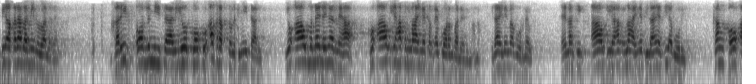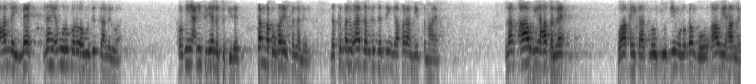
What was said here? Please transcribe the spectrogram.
biakraba minhu waa lere garib oo la misaaliyo ko ku akrabsan laka yo aw malelaynerne ha ko aw iyo hakan lahayne kan e kuwaran ba leri mana ilahay lama abuurne lanki aw iyo hakan lahayne ilahay haddii abuuri kan oo ahalay le ilahay abuuri karo awoodis kamil wa. Kalku yani sidiya la tusideed tan ba ku garibsana leri dadka banu aadamka sadinka afaran giibsamaaya lang aw iyo haba le waa kay kaas mawjudin unu dhan bu aw iyo hale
